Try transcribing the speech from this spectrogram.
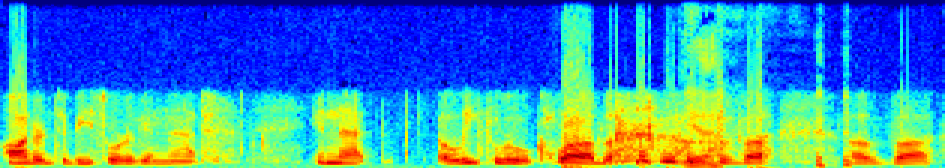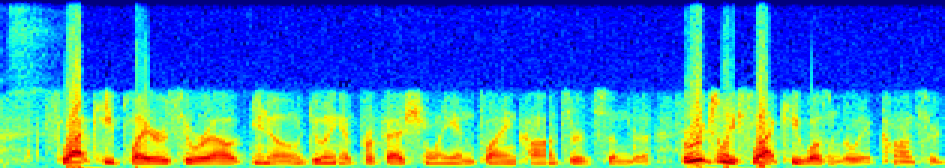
honored to be sort of in that in that elite little club Yeah. of uh, of uh, slack key players who are out you know doing it professionally and playing concerts. And uh, originally slack key wasn't really a concert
